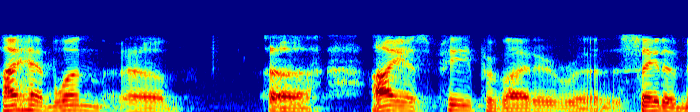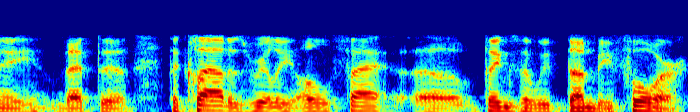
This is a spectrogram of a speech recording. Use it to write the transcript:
I had one uh, uh ISP provider uh, say to me that the cloud is really old fa- uh, things that we've done before,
